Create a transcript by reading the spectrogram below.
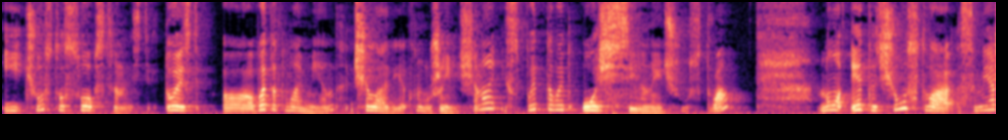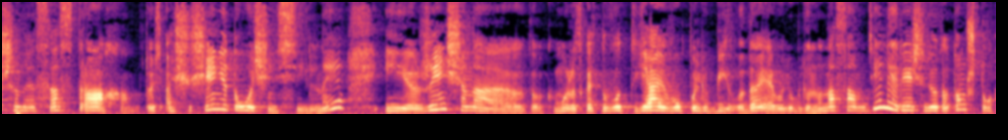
и чувства собственности. То есть в этот момент человек, ну, женщина, испытывает очень сильные чувства, но это чувство смешанное со страхом, то есть ощущения-то очень сильные, и женщина так, может сказать, ну вот я его полюбила, да, я его люблю, но на самом деле речь идет о том, что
